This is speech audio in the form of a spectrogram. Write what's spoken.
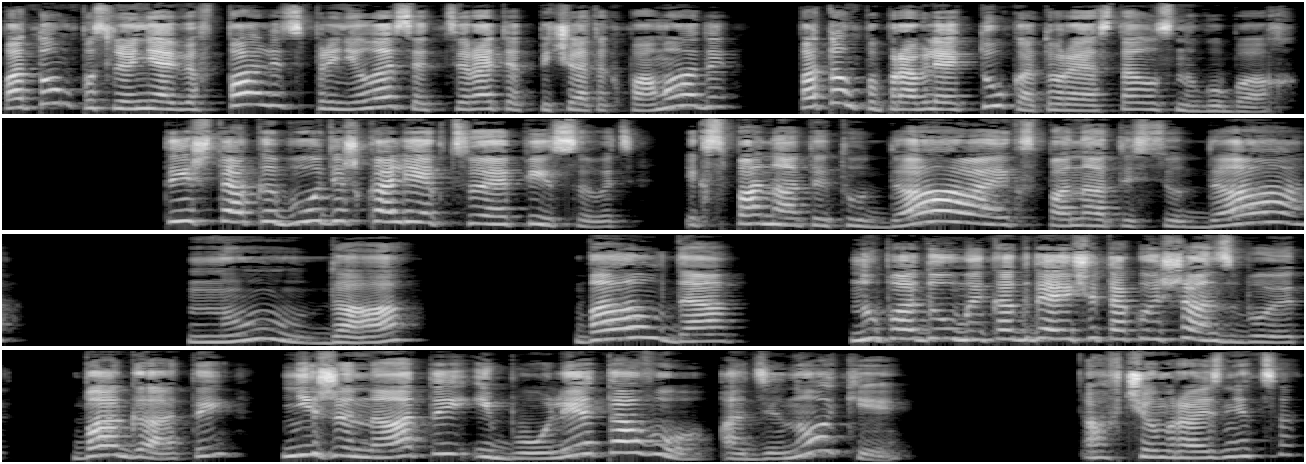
потом, послюнявив палец, принялась оттирать отпечаток помады, потом поправлять ту, которая осталась на губах. Ты ж так и будешь коллекцию описывать. Экспонаты туда, экспонаты сюда. Ну, да. Балда. Ну, подумай, когда еще такой шанс будет? Богатый, не женаты и, более того, одиноки. А в чем разница?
